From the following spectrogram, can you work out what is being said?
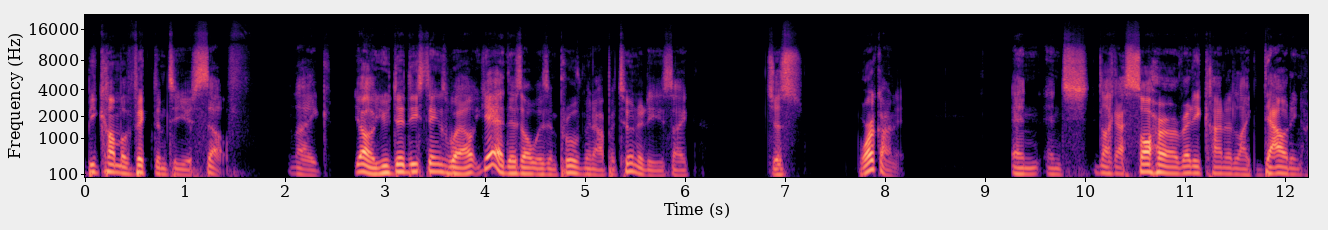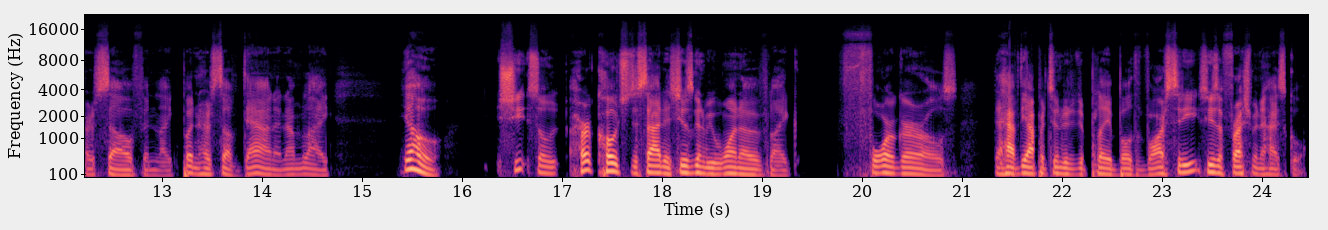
become a victim to yourself. Like yo, you did these things well. Yeah, there's always improvement opportunities. Like just work on it and and sh like I saw her already kind of like doubting herself and like putting herself down and I'm like yo she so her coach decided she was going to be one of like four girls that have the opportunity to play both varsity she's a freshman in high school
